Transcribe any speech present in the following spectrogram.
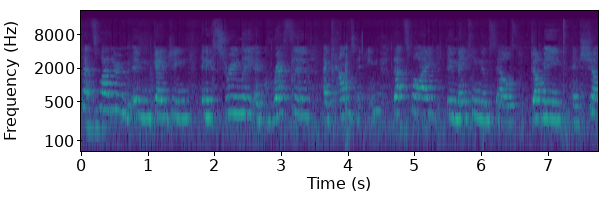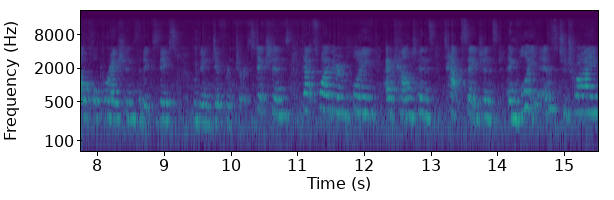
That's why they're engaging in extremely aggressive accounting. That's why they're making themselves dummy and shell corporations that exist within different jurisdictions. That's why they're employing accountants, tax agents, and lawyers to try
